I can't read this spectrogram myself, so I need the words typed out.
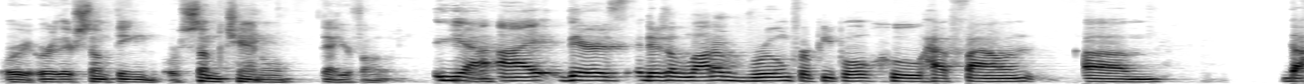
or or there's something or some channel that you're following. Yeah, I there's there's a lot of room for people who have found um, the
